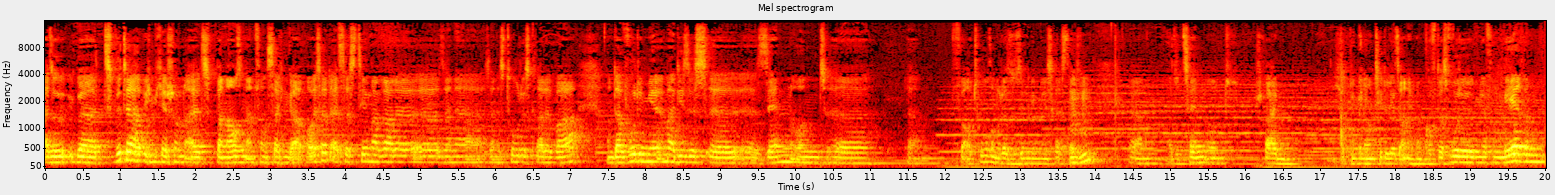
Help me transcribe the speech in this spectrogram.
Also über Twitter habe ich mich ja schon als Banausen Anführungszeichen geäußert, als das Thema gerade äh, seiner, seines Todes gerade war. Und da wurde mir immer dieses äh, äh, Zen und äh, ähm, für Autoren oder so sinngemäß heißt das. Mhm. Ähm, also Zen und Schreiben. Ich habe den genauen Titel jetzt auch nicht mehr im Kopf. Das wurde mir von mehreren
